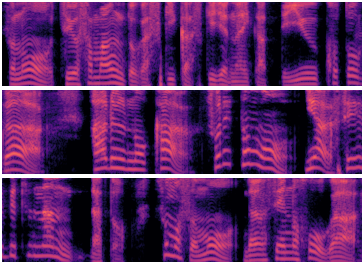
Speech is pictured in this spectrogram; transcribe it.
その強さマウントが好きか好きじゃないかっていうことうん。があるのか、それとも、いや、性別なんだと。そもそも男性の方が、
